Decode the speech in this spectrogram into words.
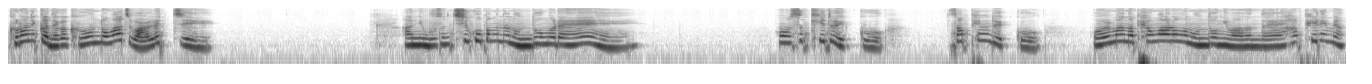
그러니까 내가 그 운동 하지 말랬지. 아니, 무슨 치고박는 운동을 해. 어, 스키도 있고, 서핑도 있고, 얼마나 평화로운 운동이 많은데, 하필이면,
